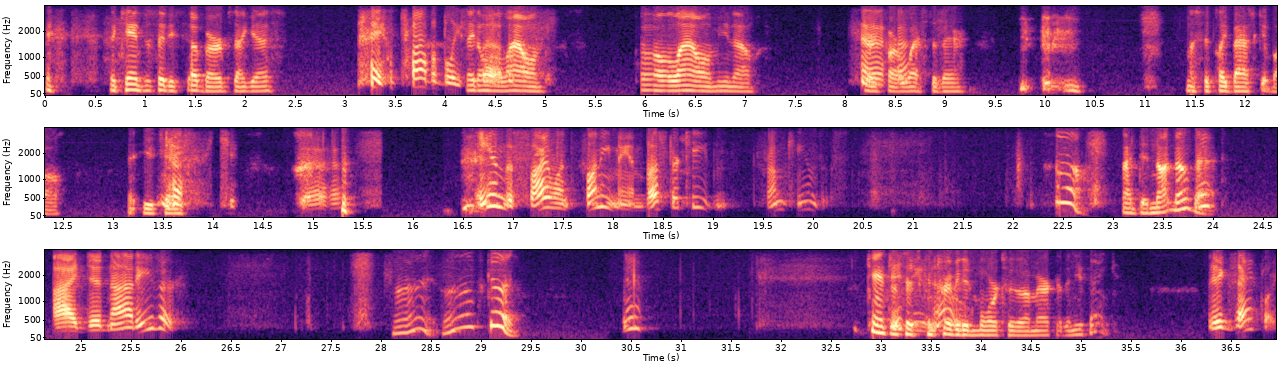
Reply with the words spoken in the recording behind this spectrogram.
the Kansas City suburbs, I guess. They probably They don't so. allow them. Don't allow them, you know, very far Uh-huh. west of there. Unless they play basketball at UT. Yeah. Uh-huh. and the silent funny man, Buster Keaton from Kansas. Oh, I did not know that. I did not either. All right. Well, that's good. Yeah. Kansas Did has contributed more to America than you think. Exactly.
